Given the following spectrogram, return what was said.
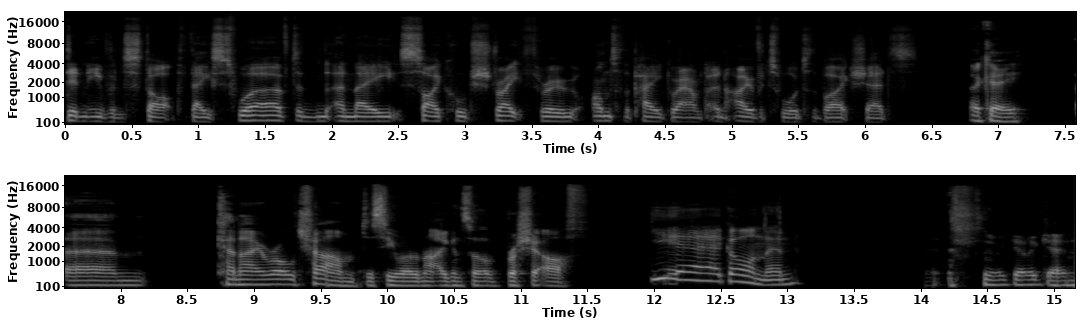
didn't even stop. They swerved and, and they cycled straight through onto the playground and over towards the bike sheds. Okay. Um, can I roll charm to see whether or not I can sort of brush it off? Yeah, go on then. Here we go again.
